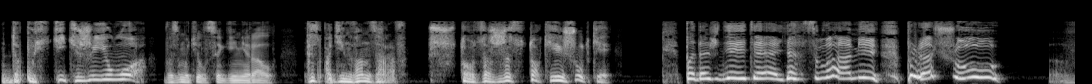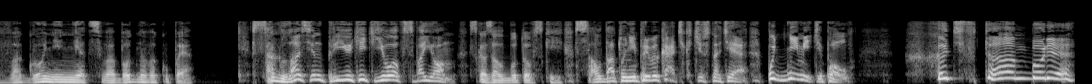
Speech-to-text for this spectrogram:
«Допустите же его!» — возмутился генерал. «Господин Ванзаров, что за жестокие шутки?» «Подождите, я с вами! Прошу!» В вагоне нет свободного купе. «Согласен приютить его в своем», — сказал Бутовский. «Солдату не привыкать к тесноте. Поднимите пол». «Хоть в тамбуре,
